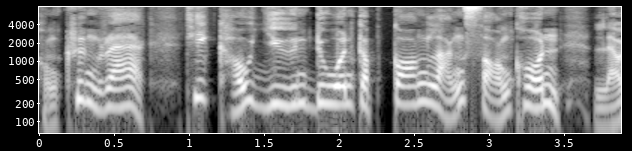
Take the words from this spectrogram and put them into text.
ของครึ่งแรก ที่เขายืนดวลกับกองหลังสองคนแล้ว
